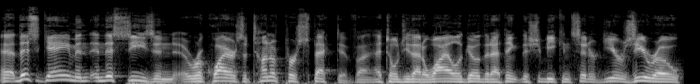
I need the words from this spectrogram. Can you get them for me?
Uh, this game and, and, this season requires a ton of perspective. I, I, told you that a while ago that I think this should be considered year zero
